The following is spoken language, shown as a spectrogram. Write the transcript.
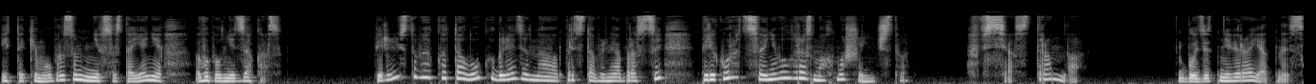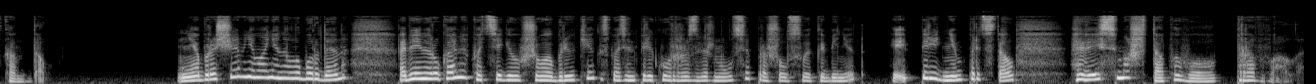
и таким образом не в состоянии выполнить заказ. Перелистывая каталог и глядя на представленные образцы, Перекур оценивал размах мошенничества. Вся страна. Будет невероятный скандал. Не обращая внимания на Лабурдена, обеими руками подтягивавшего брюки, господин Перекур развернулся, прошел в свой кабинет, и перед ним предстал весь масштаб его провала.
